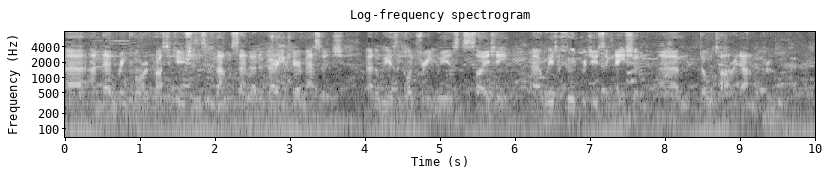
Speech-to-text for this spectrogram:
uh, and then bring forward prosecutions, because that will send out a very clear message uh, that we as a country, we as a society, uh, we as a food producing nation um, don't tolerate animal cruelty.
